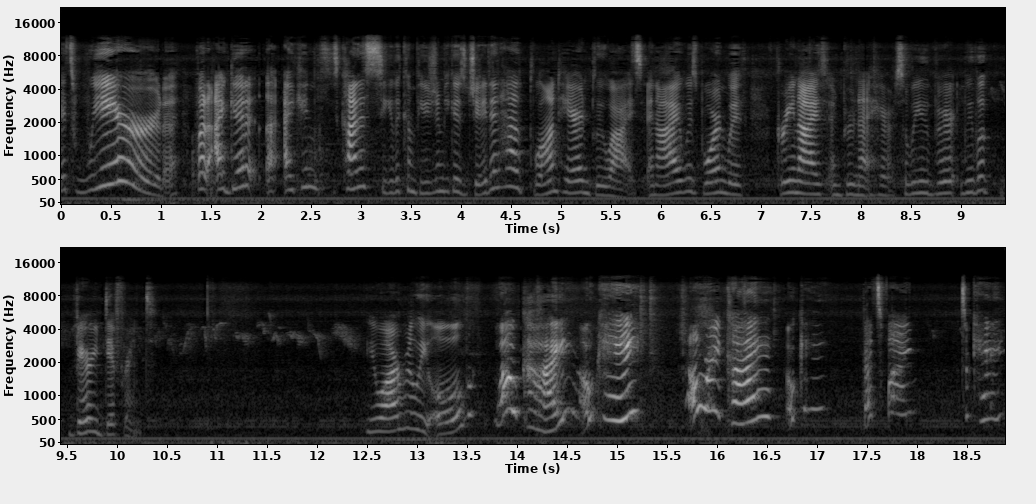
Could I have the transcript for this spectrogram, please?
It's weird, but I get it. I can kind of see the confusion because Jaden has blonde hair and blue eyes, and I was born with green eyes and brunette hair, so we ver- we look very different. You are really old. Wow, Kai. Okay. All right, Kai. Okay, that's fine. It's okay.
